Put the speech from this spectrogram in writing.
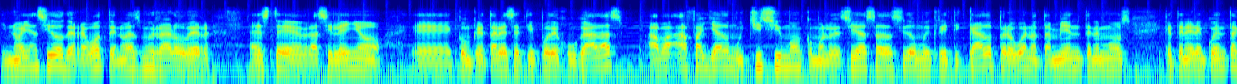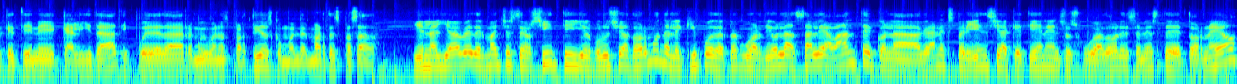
y no hayan sido de rebote, ¿no? Es muy raro ver a este brasileño eh, concretar ese tipo de jugadas. Ha, fallado muchísimo, como lo decías, ha sido muy criticado, pero bueno, también tenemos que tener en cuenta que tiene calidad y puede dar muy buenos partidos, como el del martes pasado. Y en la llave del Manchester City y el Borussia Dortmund, el equipo de Pep Guardiola sale avante con la gran experiencia que tienen sus jugadores en este torneo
